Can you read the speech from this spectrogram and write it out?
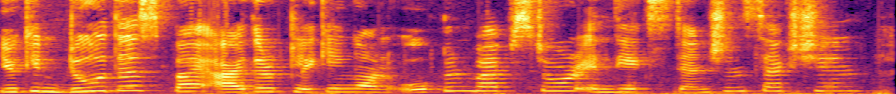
You can do this by either clicking on Open Web Store in the extension section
